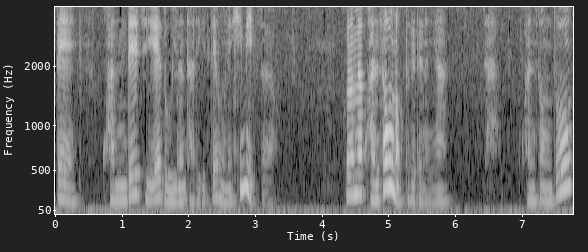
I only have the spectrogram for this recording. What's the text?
때, 관대지에 놓이는 달이기 때문에 힘이 있어요. 그러면 관성은 어떻게 되느냐? 자, 관성도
